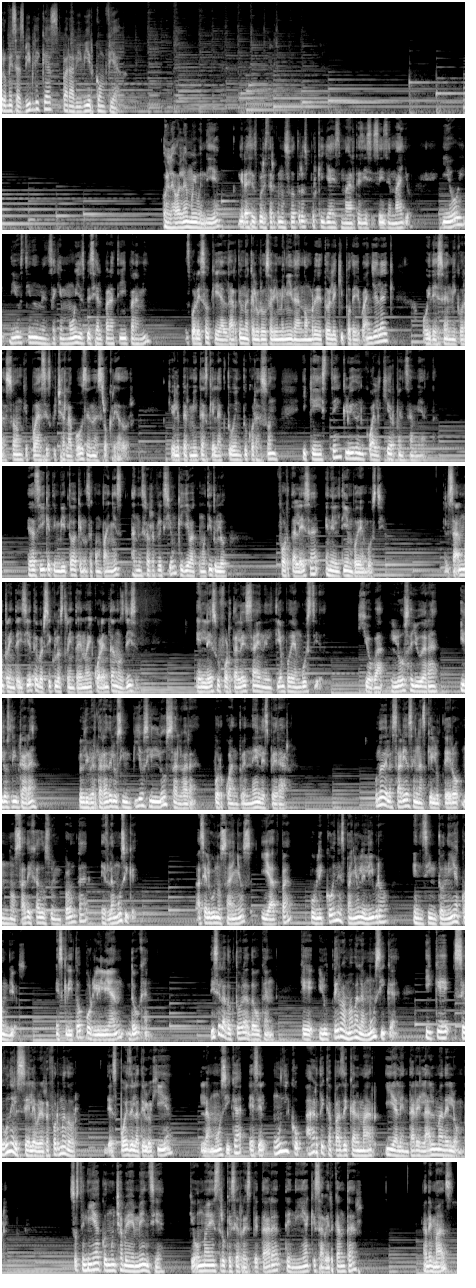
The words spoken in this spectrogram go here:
promesas bíblicas para vivir confiado. Hola, hola, muy buen día. Gracias por estar con nosotros porque ya es martes 16 de mayo y hoy Dios tiene un mensaje muy especial para ti y para mí. Es por eso que al darte una calurosa bienvenida a nombre de todo el equipo de Evangelike, Hoy deseo en mi corazón que puedas escuchar la voz de nuestro Creador, que le permitas que Él actúe en tu corazón y que esté incluido en cualquier pensamiento. Es así que te invito a que nos acompañes a nuestra reflexión que lleva como título Fortaleza en el tiempo de angustia. El Salmo 37, versículos 39 y 40 nos dice, Él es su fortaleza en el tiempo de angustia. Jehová los ayudará y los librará los libertará de los impíos y los salvará, por cuanto en él esperaron. Una de las áreas en las que Lutero nos ha dejado su impronta es la música. Hace algunos años, IADPA publicó en español el libro En sintonía con Dios, escrito por Lilian Doucan. Dice la doctora Doucan que Lutero amaba la música y que, según el célebre reformador, después de la teología, la música es el único arte capaz de calmar y alentar el alma del hombre. Sostenía con mucha vehemencia que un maestro que se respetara tenía que saber cantar. Además,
